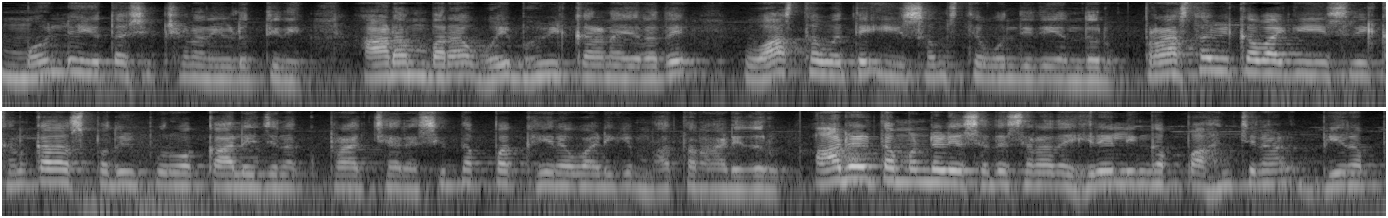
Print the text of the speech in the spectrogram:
ಮೌಲ್ಯಯುತ ಶಿಕ್ಷಣ ನೀಡುತ್ತಿದೆ. ಆಡಂಬರ ವೈಭವೀಕರಣ ಇರದೆ ವಾಸ್ತವತೆ ಈ ಸಂಸ್ಥೆ ಹೊಂದಿದೆ ಎಂದರು. ಪ್ರಾಸ್ತಾವಿಕವಾಗಿ ಈ ಶ್ರೀ ಕನಕದಾಸ್ ಪದವಿ ಪೂರ್ವ ಕಾಲೇಜಿನ ಪ್ರಾಚಾರ್ಯ ಸಿದ್ದಪ್ಪ ಖೈರವಾಡಿಗೆ ಮಾತನಾಡಿದರು. ಆಡಳಿತ ಮಂಡಳಿಯ ಸದಸ್ಯರಾದ ಹಿರೇಲಿಂಗಪ್ಪ ಹಂಚಿನಾಳ್, ಬೀರಪ್ಪ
